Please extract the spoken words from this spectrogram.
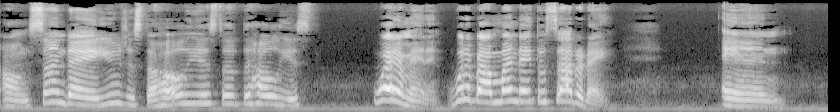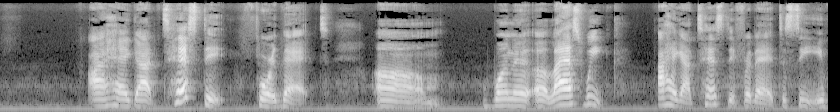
on Sunday, you just the holiest of the holiest. Wait a minute. What about Monday through Saturday? And I had got tested for that. Um, one uh, last week I had got tested for that to see if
